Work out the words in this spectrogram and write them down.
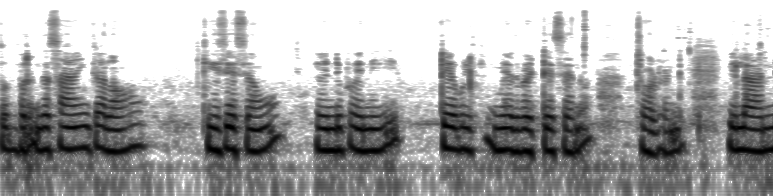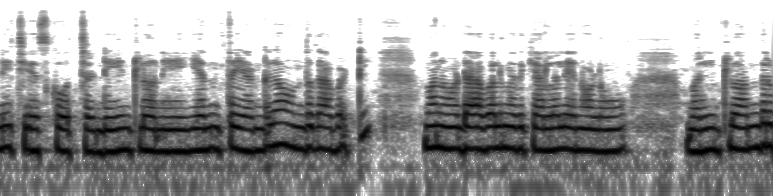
శుభ్రంగా సాయంకాలం తీసేసాము ఎండిపోయినాయి. టేబుల్ మీద పెట్టేశాను. చూడండి ఇలా అన్నీ చేసుకోవచ్చండి. ఇంట్లోనే ఎంత ఎండగా ఉంది కాబట్టి మనం డాబాల మీదకి వెళ్ళలేని వాళ్ళము మరి ఇంట్లో అందరు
